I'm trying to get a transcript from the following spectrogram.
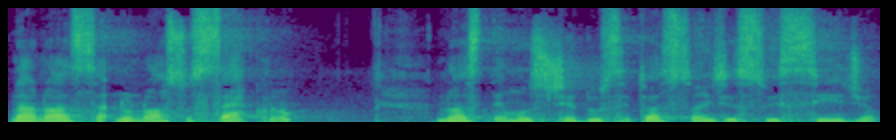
na nossa, no nosso século? Nós temos tido situações de suicídio,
